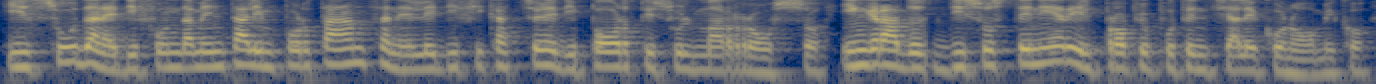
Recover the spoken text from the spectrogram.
il Sudan è di fondamentale importanza nell'edificazione di porti sul Mar Rosso, in grado di sostenere il proprio potenziale economico.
